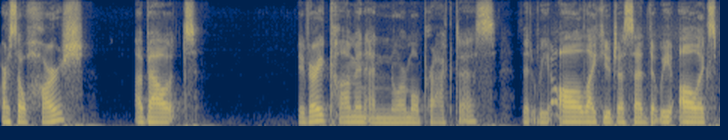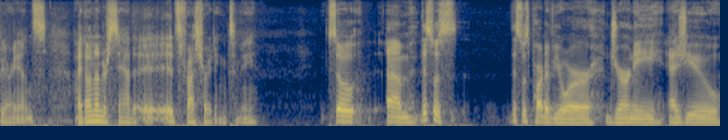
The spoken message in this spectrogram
are so harsh about a very common and normal practice that we all, like you just said, that we all experience. I don't understand it. it it's frustrating to me. So um, this was this was part of your journey as you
